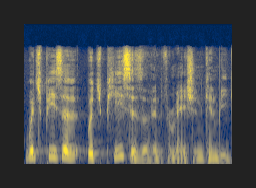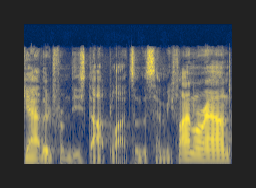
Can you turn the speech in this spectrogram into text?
Which, piece of, which pieces of information can be gathered from these dot plots? In the semifinal round,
